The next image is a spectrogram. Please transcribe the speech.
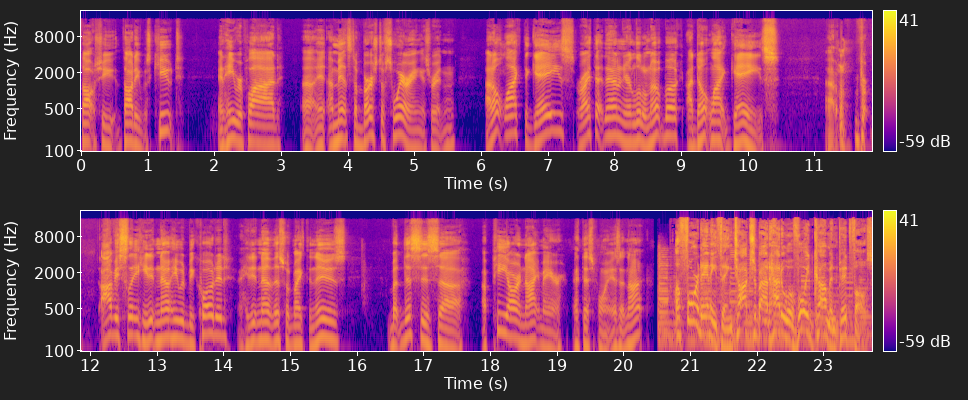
thought she thought he was cute, and he replied uh, amidst a burst of swearing. It's written, "I don't like the gays." Write that down in your little notebook. I don't like gays. Uh, obviously, he didn't know he would be quoted. He didn't know that this would make the news, but this is uh, a PR nightmare at this point, is it not? Afford Anything talks about how to avoid common pitfalls,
